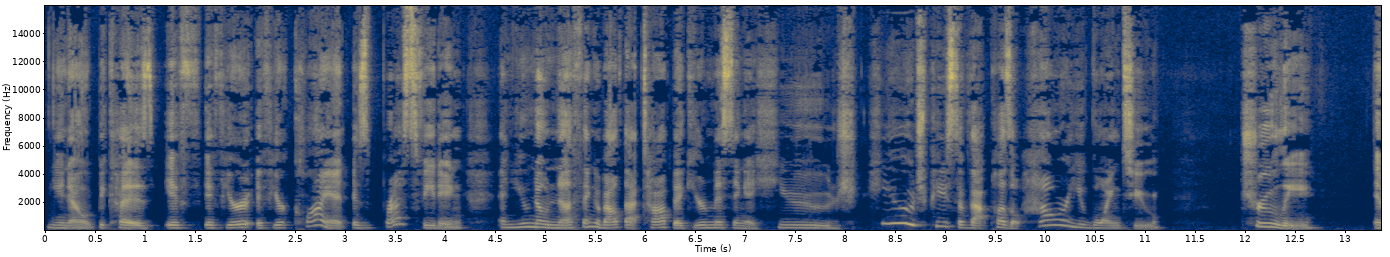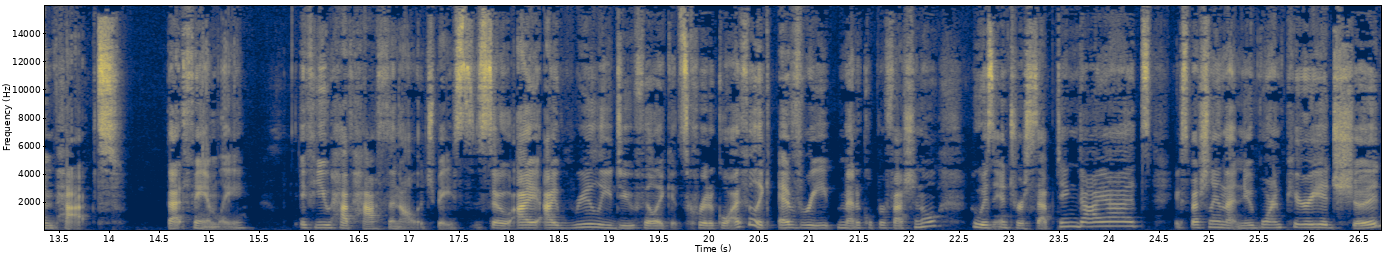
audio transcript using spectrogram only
you know because if if your if your client is breastfeeding and you know nothing about that topic you're missing a huge huge piece of that puzzle. How are you going to truly impact that family if you have half the knowledge base. So I, I really do feel like it's critical. I feel like every medical professional who is intercepting dyads, especially in that newborn period, should,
